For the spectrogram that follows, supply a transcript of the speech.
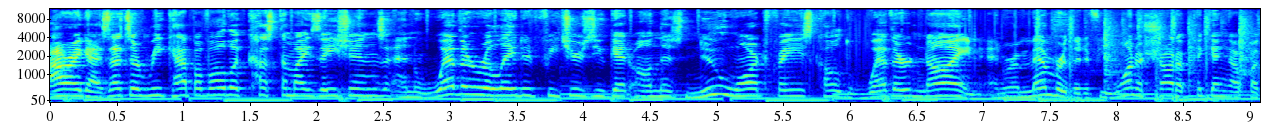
Alright guys, that's a recap of all the customizations and weather related features you get on this new watch face called Weather 9. And remember that if you want a shot at picking up a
